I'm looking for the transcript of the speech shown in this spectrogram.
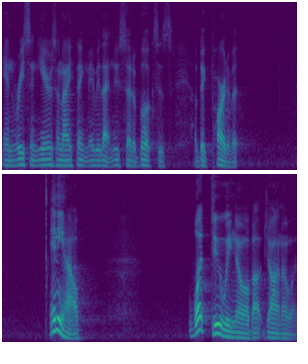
in recent years, and I think maybe that new set of books is a big part of it. Anyhow, what do we know about John Owen?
